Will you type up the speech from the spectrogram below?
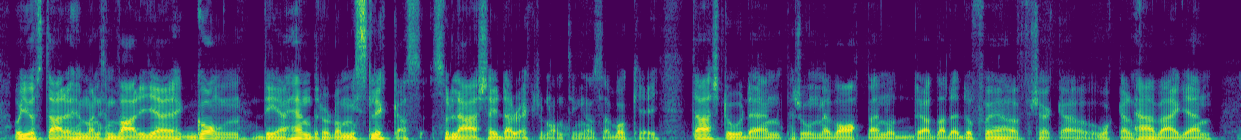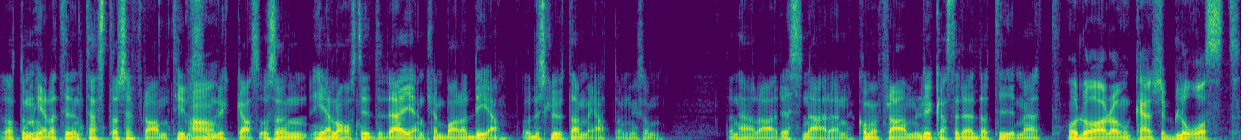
Och just det här hur man liksom varje gång det händer och de misslyckas så lär sig Director någonting. Och så här, okej, där stod det en person med vapen och dödade, då får jag försöka åka den här vägen. Att de hela tiden testar sig fram tills Ja. de lyckas. Och sen hela avsnittet är egentligen bara det. Och det slutar med att de liksom, den här resenären kommer fram, lyckas rädda teamet. Och då har de kanske blåst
